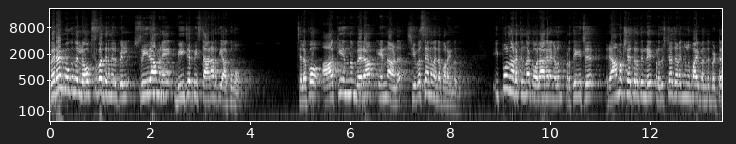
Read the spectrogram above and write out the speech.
വരാൻ പോകുന്ന ലോക്സഭാ തെരഞ്ഞെടുപ്പിൽ ശ്രീരാമനെ ബി ജെ പി സ്ഥാനാർത്ഥിയാക്കുമോ? ചിലപ്പോ ആക്കിയെന്നും വരാം എന്നാണ് ശിവസേന തന്നെ പറയുന്നത്. ഇപ്പോൾ നടക്കുന്ന കോലാഹലങ്ങളും പ്രത്യേകിച്ച് രാമക്ഷേത്രത്തിന്റെ പ്രതിഷ്ഠാ ചടങ്ങുകളുമായി ബന്ധപ്പെട്ട്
